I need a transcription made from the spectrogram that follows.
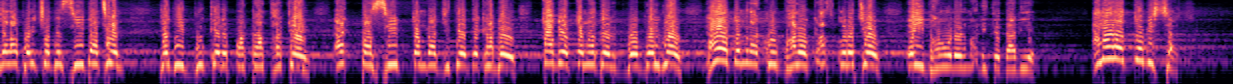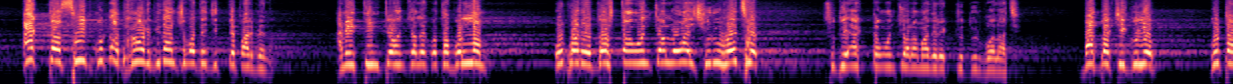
জেলা পরিষদের সিট আছে। যদি বুকের পাটা থাকে, একটা সিট তোমরা জিতে দেখাবে। তবে তোমাদের বলব হ্যাঁ তোমরা খুব ভালো কাজ করেছ এই ভাঙড়ের মাটিতে দাঁড়িয়ে। আমার আত্মবিশ্বাস, একটা সিট গোটা ভাঙড় বিধানসভাতে জিততে পারবে না। আমি তিনটে অঞ্চলের কথা বললাম। উপরে দশটা অঞ্চল লড়াই শুরু হয়েছে। শুধু একটা অঞ্চল আমাদের একটু দুর্বল আছে। বাদ বাকিগুলো গোটা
